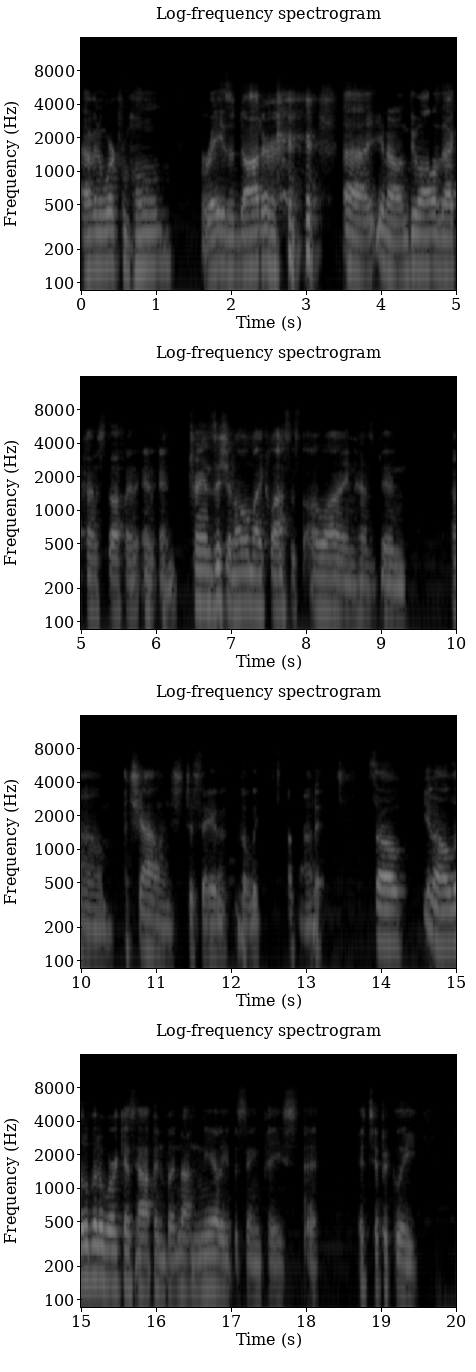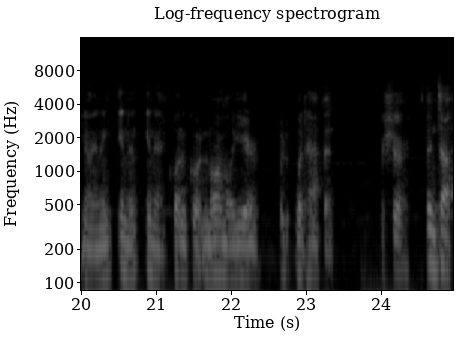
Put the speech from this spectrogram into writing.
Having to work from home, raise a daughter, uh, you know, and do all of that kind of stuff and, and, and transition all my classes to online has been um, a challenge to say the least about it. So, you know, a little bit of work has happened, but not nearly at the same pace that it typically, you know, in a, in a, in a quote unquote normal year would, would happen for sure. It's been tough.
